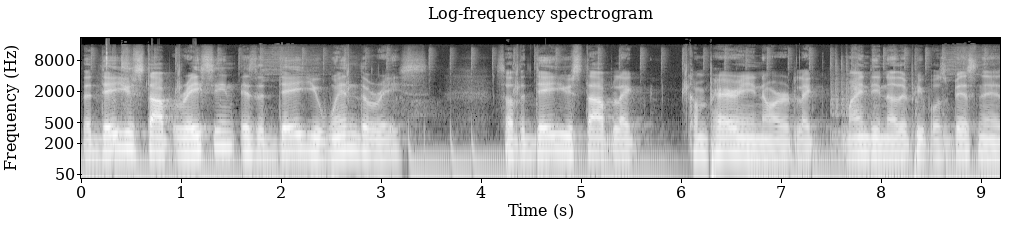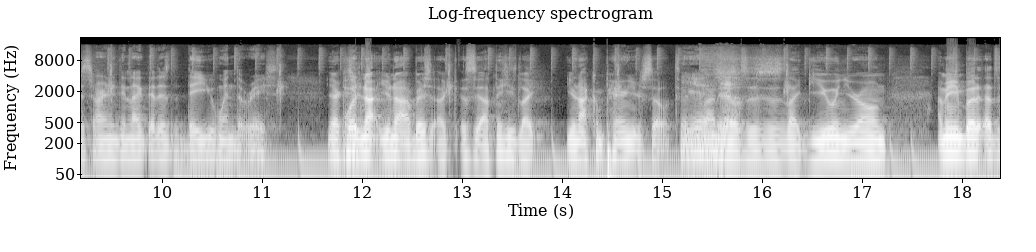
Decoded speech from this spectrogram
the day you stop racing is the day you win the race so the day you stop like comparing or like minding other people's business or anything like that is the day you win the race Yeah, because you're not you're not like I I think he's like you're not comparing yourself to anybody Yeah. else. It's just like you and your own. I mean, but at the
